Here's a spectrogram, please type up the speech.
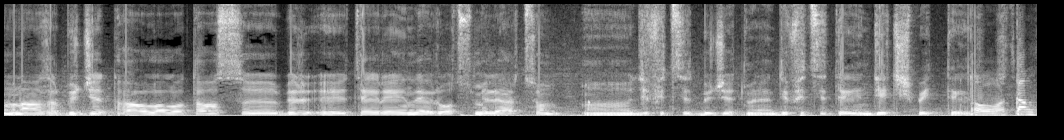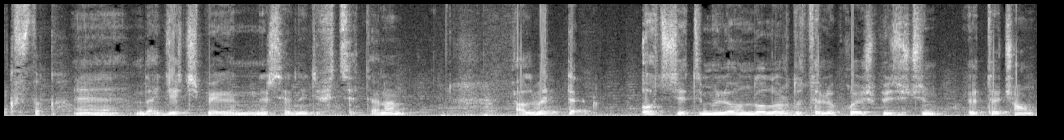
мына азыр бюджетти кабыл алып атабыз бир тегерегинде бир отуз миллиард сом дефицит бюджет менен дефицит деген жетишпейт деген ооба таңкыстык мындай жетишпеген нерсени дефицит анан албетте отуз жети миллион долларду төлөп коюш биз үчүн өтө чоң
